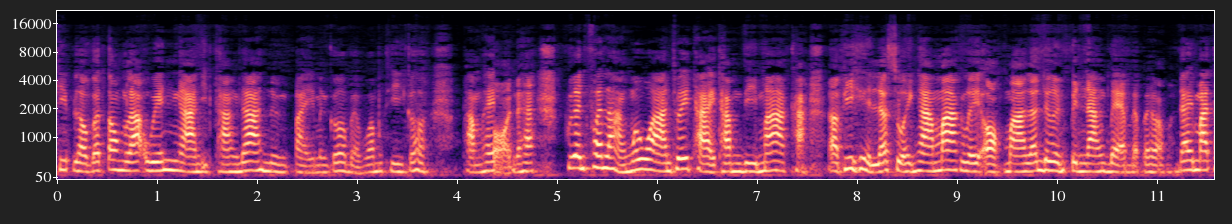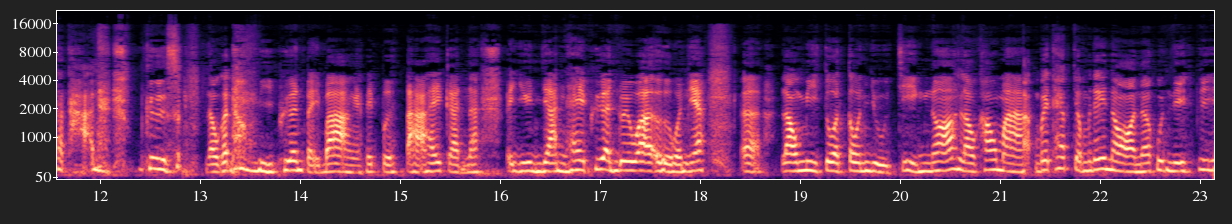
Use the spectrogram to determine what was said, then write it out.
คลิปเราก็ต้องละเว้นงานอีกทางด้านหนึ่งไป มันก็แบบว่าบางทีก็ทำให้อ่อนนะคะเพื่อนฝรั่งเมื่อวานช่วยถ่ายทำดีมากค่ะพี่เห็นแล้วสวยงามมากเลยออกมาแล้วเดินเป็นนางแบบแบบได้มาตรฐาน คือเราก็ต้องมีเพื่อนไปบ้างไงไปเปิดตาให้กันนะไปยืนยันให้เพื่อนด้วยว่า เออวันเนี้ยเออเรามีตัวตนอยู่จริงเนาะเราเข้ามาไม่แทบจะไม่ได้นอนนะคุณนิดพี่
